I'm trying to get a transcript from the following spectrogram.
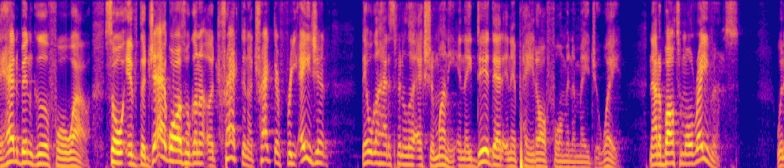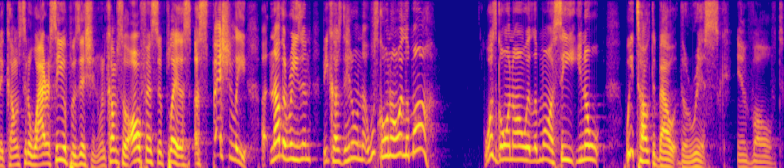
They hadn't been good for a while. So if the Jaguars were going to attract an attractive free agent, they were going to have to spend a little extra money. And they did that, and it paid off for them in a major way. Now, the Baltimore Ravens, when it comes to the wide receiver position, when it comes to offensive players, especially another reason because they don't know what's going on with Lamar. What's going on with Lamar? See, you know, we talked about the risk involved.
